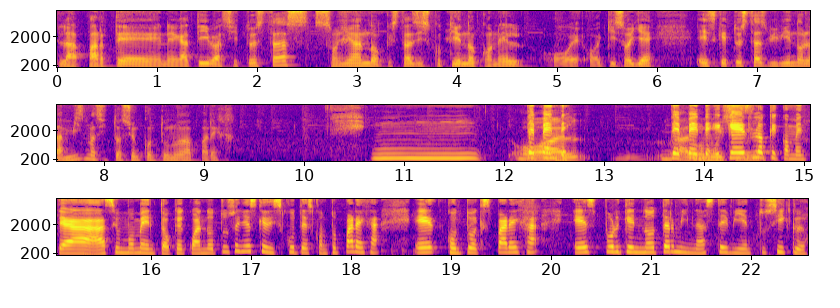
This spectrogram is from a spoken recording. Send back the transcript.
la parte negativa. Si tú estás soñando que estás discutiendo con él o, o X o Y, es que tú estás viviendo la misma situación con tu nueva pareja. Mm, depende. al- Depende, ¿qué es lo que comenté hace un momento? Que cuando tú sueñas que discutes con tu pareja, eh, con tu expareja, es porque no terminaste bien tu ciclo.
